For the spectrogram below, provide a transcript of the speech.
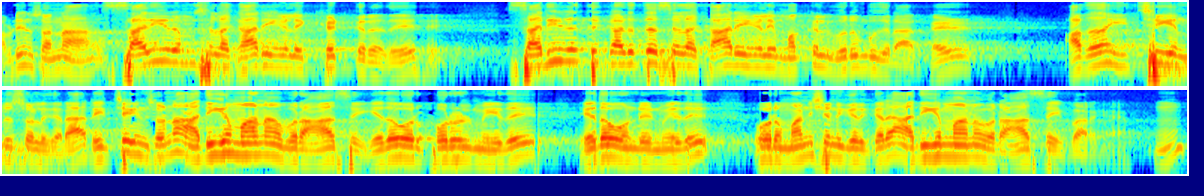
அப்படின்னு சொன்னால் சரீரம் சில காரியங்களை கேட்கிறது சரீரத்துக்கு அடுத்த சில காரியங்களை மக்கள் விரும்புகிறார்கள் அதுதான் இச்சை என்று சொல்லுகிறார். இச்சைன்னு சொன்னால் அதிகமான ஒரு ஆசை. ஏதோ ஒரு பொருள் மீது ஏதோ ஒன்றின் மீது ஒரு மனுஷனுக்கு இருக்கிற அதிகமான ஒரு ஆசை பாருங்க. ம்?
